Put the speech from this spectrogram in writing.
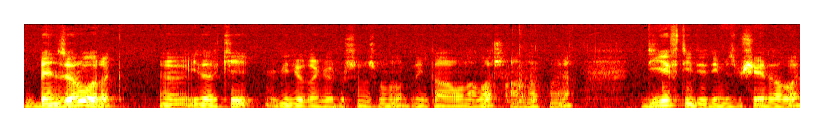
Benzer olarak e, ileriki videoda görürsünüz bunu. Daha ona var anlatmaya. DFT dediğimiz bir şey daha var.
